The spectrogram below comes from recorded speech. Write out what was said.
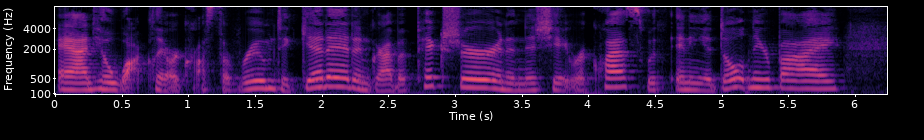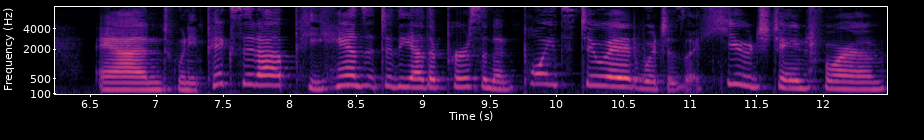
and he'll walk clear across the room to get it and grab a picture and initiate requests with any adult nearby. And when he picks it up, he hands it to the other person and points to it, which is a huge change for him.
